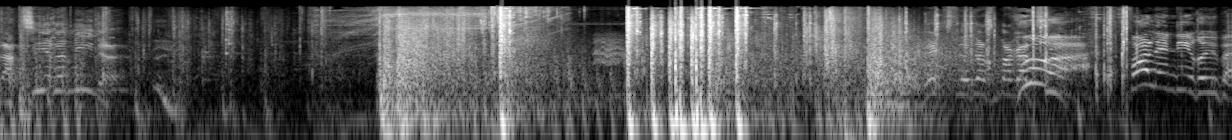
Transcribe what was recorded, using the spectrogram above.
Platziere Mine! Wechsle das Magazin! Uah, voll in die Rübe.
